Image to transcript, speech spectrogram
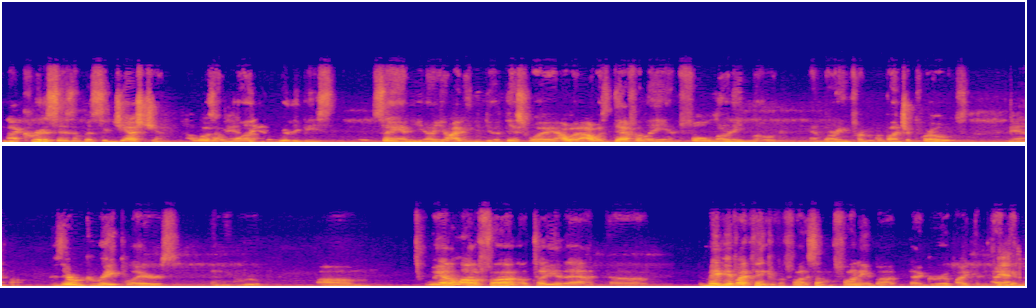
not criticism but suggestion. I wasn't yeah. one to really be saying you know I need to do it this way. I was I was definitely in full learning mode and learning from a bunch of pros. Yeah, because there were great players in the group. Um, we had a lot of fun. I'll tell you that. Uh, maybe if I think of a fun, something funny about that group, I can I can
